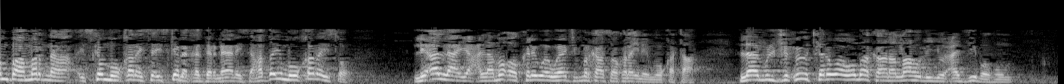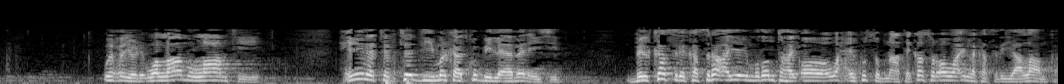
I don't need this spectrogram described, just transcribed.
anbaa marna iska muuqanaysa iskana qadarnaanaysa. Hadday muuqanayso lianlaa yaclamo oo kale waa waajib markaas oo kale inay muuqataa. Laamuljuxuudkana waa wamaa kaana allahu liyucadibahum wuxuu yidhi wallaamu laamtii xiina tabtadii markaad ku bilaabanaysid bilkasri kasre ayay mudan tahay oo waxay ku sugnaatay. Kasr oo waa in la kasriyaa laamka.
